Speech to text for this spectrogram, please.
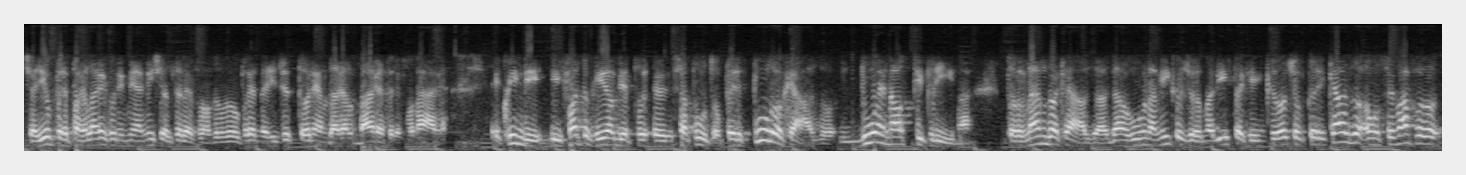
Cioè io per parlare con i miei amici al telefono dovevo prendere i gettoni e andare al bar a telefonare. E quindi il fatto che io abbia eh, saputo per puro caso, due notti prima, tornando a casa da un amico giornalista che incrocio per caso a un semaforo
